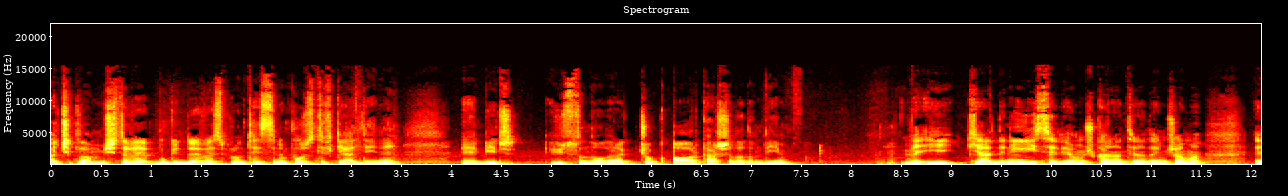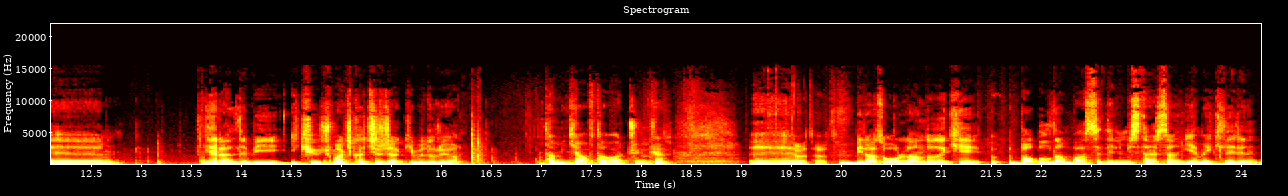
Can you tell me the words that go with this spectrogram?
açıklanmıştı ve bugün de Westbrook'un testinin pozitif geldiğini e, bir Houston'lı olarak çok ağır karşıladım diyeyim ve iyi kendini iyi hissediyormuş karantinadaymış ama e, herhalde bir 2-3 maç kaçıracak gibi duruyor. Tam 2 hafta var çünkü. Ee, evet, evet. Biraz Orlando'daki Bubble'dan bahsedelim istersen. Yemeklerin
